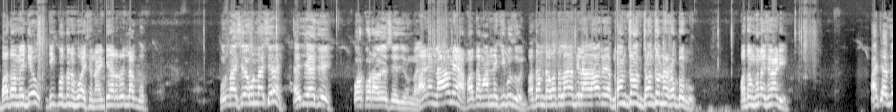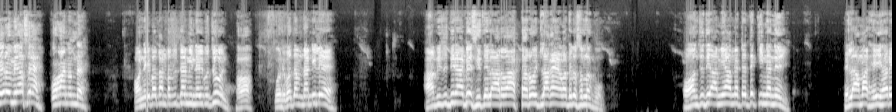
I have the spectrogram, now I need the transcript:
বাদাম এডিও ঠিক মতন ফুয়াইছে না এডি আর লাগবো। শুনাইছে শুনাইছে এই যে এই যে কর করা হয়েছে এই যে শুনাই আরে না মিয়া বাদাম আপনি কি বুঝুন? বাদাম দামাতে লাগা দিলা যন্ত্রণ যন্ত্রণা সব পাবো বাদাম শুনাইছে নাড়ি আচ্ছা যেরমি আছে কহান অনেক বাদামটা যদি আমি নেই বুঝুন? হ্যাঁ এই বাদামটা নিলে আমি যদি না বেশি তাহলে আরও একটা রোজ লাগাই আমাদের বেসর লাগবো। অহন যদি আমি আপনারটাতে কিনে নেই তাহলে আমার সেই হারে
